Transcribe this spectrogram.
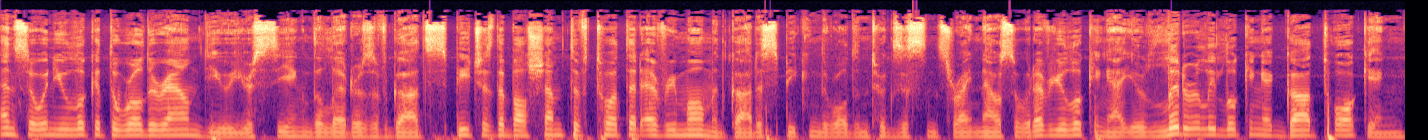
And so when you look at the world around you, you're seeing the letters of God's speech as the Baal Shem Tov taught that every moment God is speaking the world into existence right now. So whatever you're looking at, you're literally looking at God talking,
